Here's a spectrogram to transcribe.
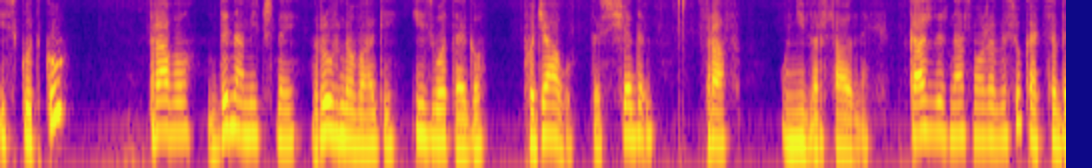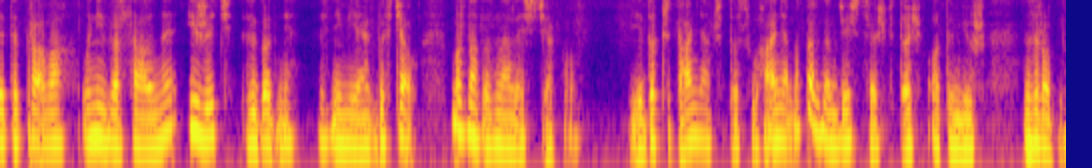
i skutku, prawo dynamicznej równowagi i złotego podziału. To jest siedem praw uniwersalnych. Każdy z nas może wyszukać sobie te prawa uniwersalne i żyć zgodnie z nimi, jakby chciał. Można to znaleźć jako je do czytania czy do słuchania. Na pewno gdzieś coś ktoś o tym już zrobił.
